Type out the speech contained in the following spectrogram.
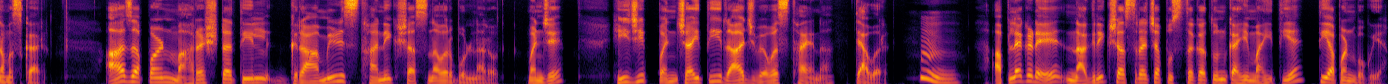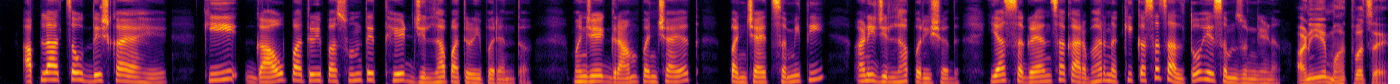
नमस्कार. आज आपण महाराष्ट्रातील ग्रामीण स्थानिक शासनावर बोलणार आहोत. म्हणजे ही जी पंचायती राज व्यवस्था आहे ना त्यावर. हम्म. आपल्याकडे नागरिक शास्त्राच्या पुस्तकातून काही माहिती आहे ती आपण बघूया. आपला आजचा उद्देश काय आहे? की गाव पातळीपासून ते थेट जिल्हा पातळीपर्यंत. म्हणजे ग्रामपंचायत पंचायत समिती आणि जिल्हा परिषद या सगळ्यांचा कारभार नक्की कसा चालतो हे समजून घेणं. आणि हे महत्वाचं आहे.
